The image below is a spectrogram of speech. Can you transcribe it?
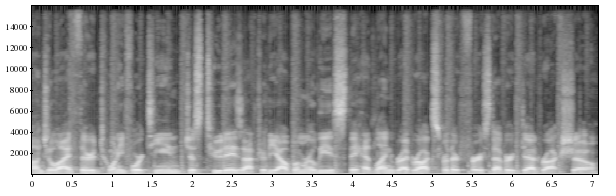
On July 3rd, 2014, just two days after the album release, they headlined Red Rocks for their first ever Dead Rock show.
